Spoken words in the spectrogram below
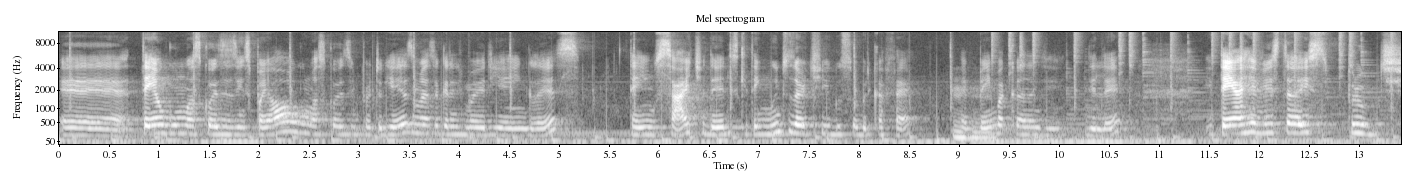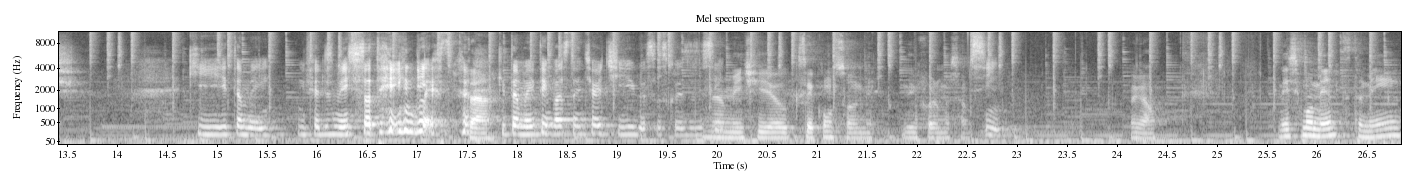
É, tem algumas coisas em espanhol, algumas coisas em português, mas a grande maioria é em inglês. Tem o site deles, que tem muitos artigos sobre café. É uhum. É bem bacana de, de ler. E tem a revista Sprout, que também, infelizmente, só tem em inglês. Tá. que também tem bastante artigo, essas coisas assim. Realmente é o que você consome de informação. Sim. Legal. Nesse momento também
